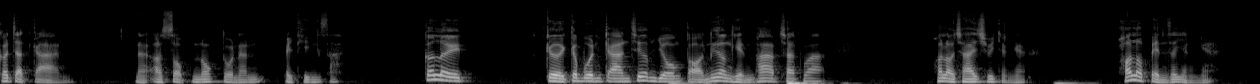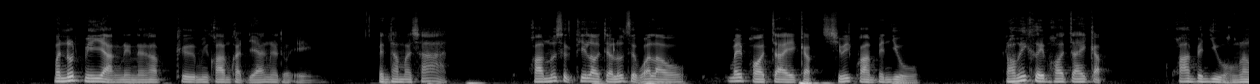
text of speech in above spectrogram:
ก็จัดการนะเอาศพนกตัวนั้นไปทิ้งซะ ก็เลยเกิดกระบวนการเชื่อมโยงต่อเนื่องเห็นภาพชัดว่า เพราะเราใช้ชีวิตอย่างเงี้ยเพราะเราเป็นซะอย่างเงี้ยมนุษย์มีอย่างหนึ่งนะครับ คือมีความขัดแย้งในตัวเอง เป็นธรรมชาติ ความรู้สึกที่เราจะรู้สึกว่าเราไม่พอใจกับชีวิตความเป็นอยู่ เราไม่เคยพอใจกับ ความเป็นอยู่ของเรา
